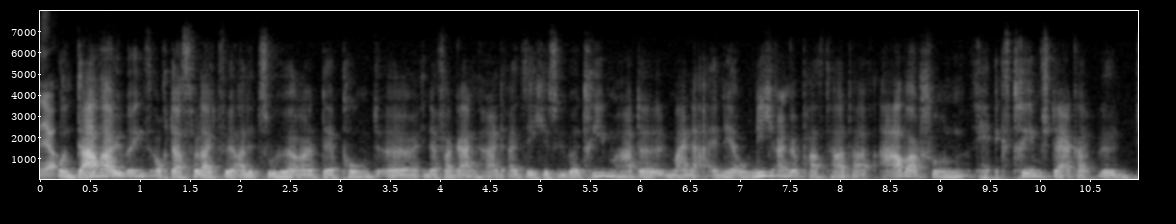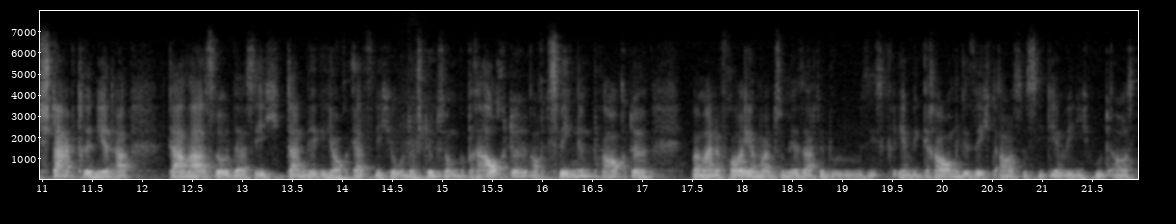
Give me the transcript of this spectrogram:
Ja. Und da war übrigens auch das vielleicht für alle Zuhörer der Punkt äh, in der Vergangenheit, als ich es übertrieben hatte, meine Ernährung nicht angepasst hatte, aber schon extrem stärker, äh, stark trainiert habe, da war es so, dass ich dann wirklich auch ärztliche Unterstützung brauchte, auch zwingend brauchte, weil meine Frau irgendwann zu mir sagte, du, du siehst irgendwie grau im Gesicht aus, es sieht irgendwie nicht gut aus.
